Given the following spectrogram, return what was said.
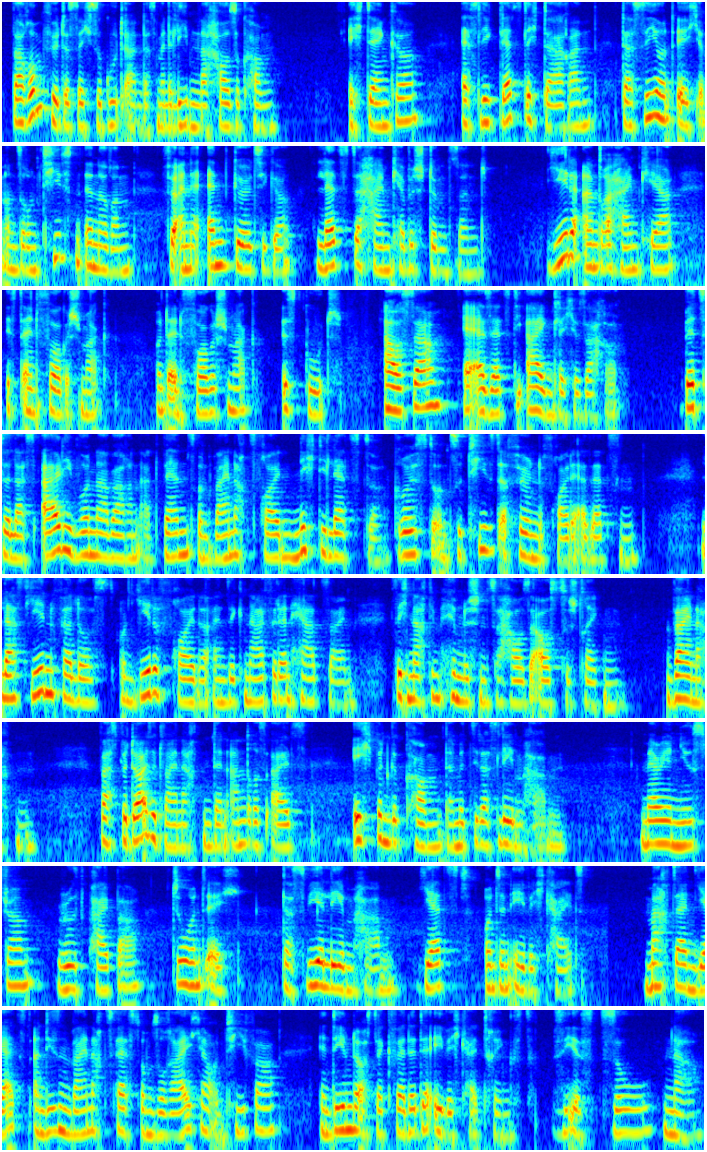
Warum fühlt es sich so gut an, dass meine Lieben nach Hause kommen? Ich denke, es liegt letztlich daran, dass Sie und ich in unserem tiefsten Inneren für eine endgültige, letzte Heimkehr bestimmt sind. Jede andere Heimkehr ist ein Vorgeschmack und ein Vorgeschmack ist gut. Außer er ersetzt die eigentliche Sache. Bitte lass all die wunderbaren Advents- und Weihnachtsfreuden nicht die letzte, größte und zutiefst erfüllende Freude ersetzen. Lass jeden Verlust und jede Freude ein Signal für dein Herz sein, sich nach dem himmlischen Zuhause auszustrecken. Weihnachten. Was bedeutet Weihnachten denn anderes als Ich bin gekommen, damit sie das Leben haben? Marion Newstrom, Ruth Piper, du und ich, dass wir Leben haben, jetzt und in Ewigkeit. Mach dein Jetzt an diesem Weihnachtsfest umso reicher und tiefer, indem du aus der Quelle der Ewigkeit trinkst. Sie ist so nah.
